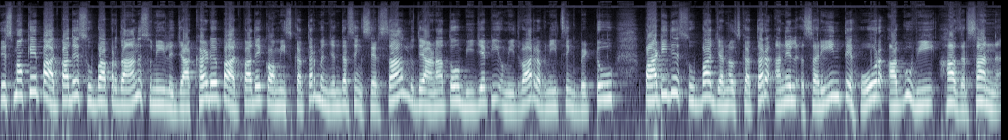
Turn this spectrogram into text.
ਇਸ ਮੌਕੇ ਭਾਜਪਾ ਦੇ ਸੂਬਾ ਪ੍ਰਧਾਨ ਸੁਨੀਲ ਜਾਖੜ ਭਾਜਪਾ ਦੇ ਕੌਮੀ ਸਕੱਤਰ ਮਨਜਿੰਦਰ ਸਿੰਘ ਸਿਰਸਾ ਲੁਧਿਆਣਾ ਤੋਂ ਬੀਜੇਪੀ ਉਮੀਦਵਾਰ ਰਵਨੀਤ ਸਿੰਘ ਬਿੱਟੂ ਪਾਰਟੀ ਦੇ ਸੂਬਾ ਜਨਰਲ ਸਕੱਤਰ ਅਨਿਲ ਸਰੀਨ ਤੇ ਹੋਰ ਆਗੂ ਵੀ ਹਾਜ਼ਰ ਸਨ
